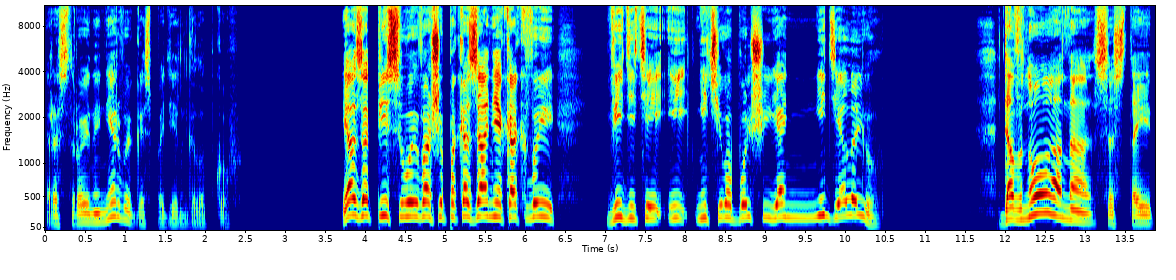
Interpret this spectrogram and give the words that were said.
расстроены нервы, господин Голубков? Я записываю ваши показания, как вы видите, и ничего больше я не делаю. Давно она состоит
